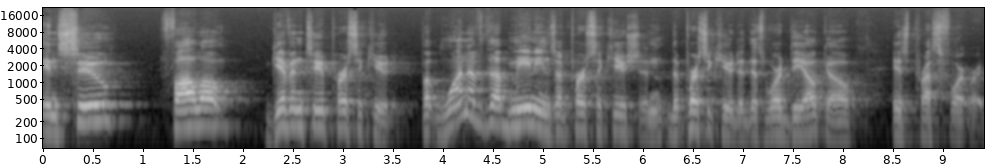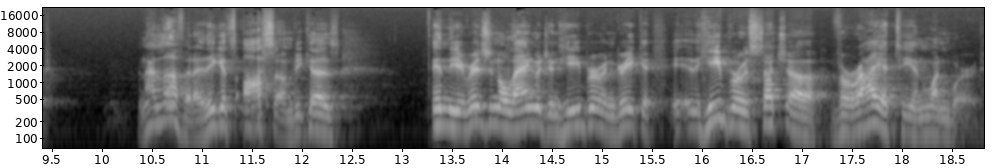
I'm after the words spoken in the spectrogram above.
Ensue, follow, given to, persecute. But one of the meanings of persecution, the persecuted, this word dioko, is press forward. And I love it. I think it's awesome because in the original language in Hebrew and Greek, it, it, Hebrew is such a variety in one word.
